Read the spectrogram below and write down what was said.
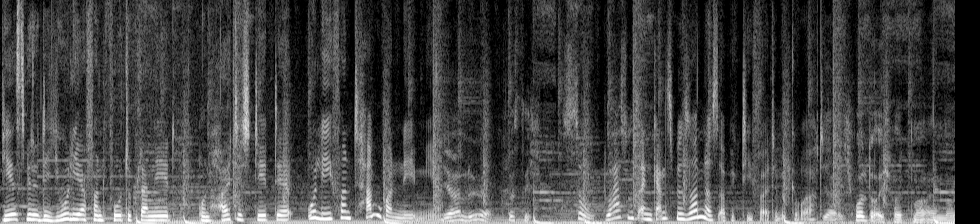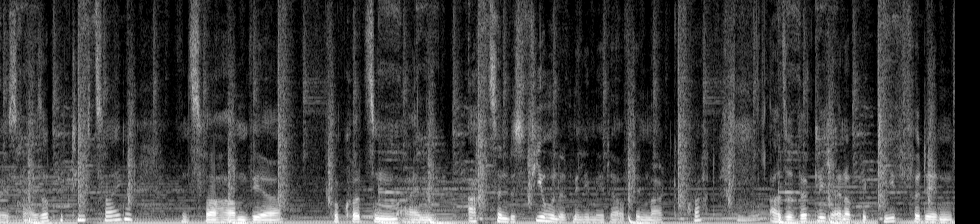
Hier ist wieder die Julia von Fotoplanet und heute steht der Uli von Tamron neben mir. Ja, nö, grüß dich. So, du hast uns ein ganz besonderes Objektiv heute mitgebracht. Ja, ich wollte euch heute mal ein neues Reiseobjektiv zeigen. Und zwar haben wir vor kurzem ein 18 bis 400 mm auf den Markt gebracht. Also wirklich ein Objektiv für den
